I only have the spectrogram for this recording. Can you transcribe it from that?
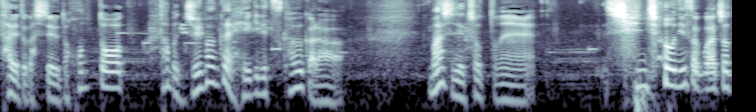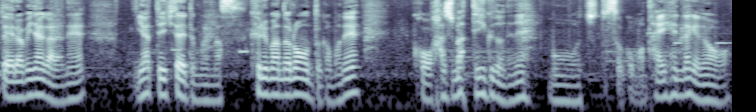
たりとかしてると本当多分10万くらい平気で使うからマジでちょっとね慎重にそこはちょっと選びながらねやっていきたいと思います。車のローンとかもねこう始まっていくのでねもうちょっとそこも大変だけど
